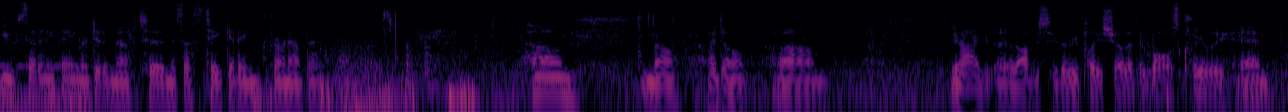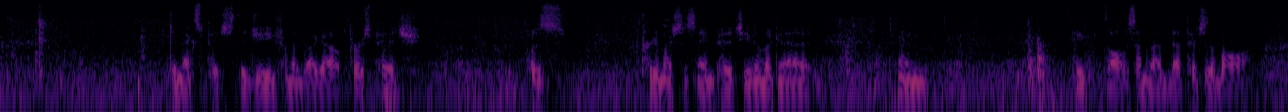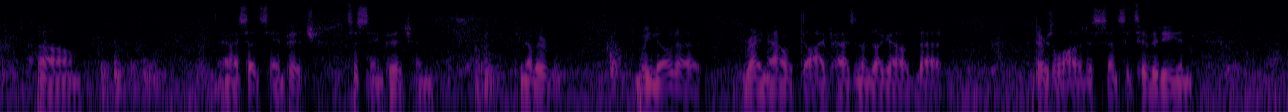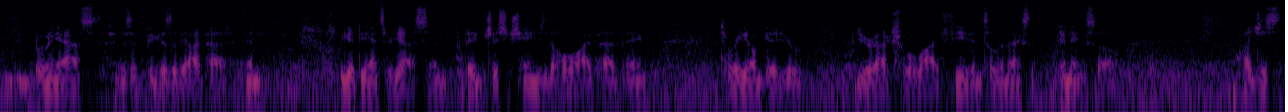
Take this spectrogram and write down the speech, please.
you said anything or did enough to necessitate getting thrown out there? No, I don't. Um, you know, I, obviously the replays show that their ball is clearly, and the next pitch, the G from the dugout, first pitch, was pretty much the same pitch, even looking at it. And he, all of a sudden, that, that pitch is a ball. Um, and I said same pitch. It's the same pitch. And, you know, we know that right now with the iPads in the dugout that there's a lot of this sensitivity and Booney asked, is it because of the iPad? And we get the answer, yes. And they just changed the whole iPad thing to where you don't get your your actual live feed until the next inning. So I just,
